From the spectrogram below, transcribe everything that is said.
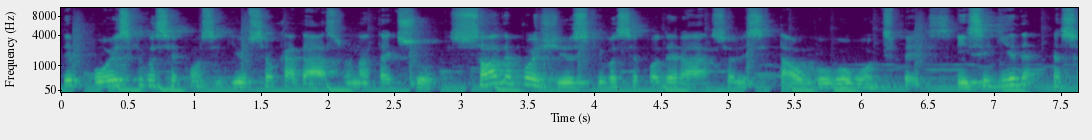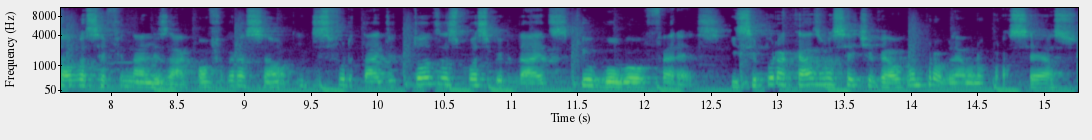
depois que você conseguir o seu cadastro na TechSoup. Só depois disso que você poderá solicitar o Google Workspace. Em seguida, é só você finalizar a configuração e desfrutar de todas as possibilidades que o Google oferece. E se por acaso você tiver algum problema no processo,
